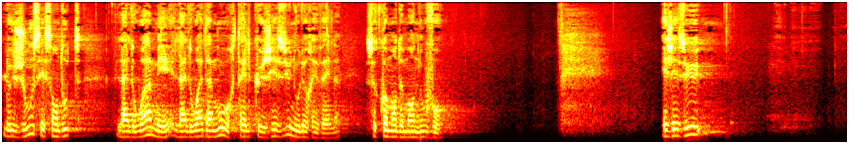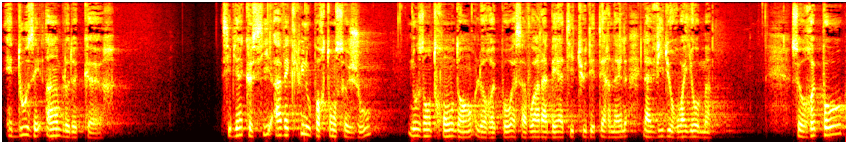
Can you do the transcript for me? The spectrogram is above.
Le joug, c'est sans doute la loi, mais la loi d'amour telle que Jésus nous le révèle, ce commandement nouveau. Et Jésus est doux et humble de cœur. Si bien que si avec lui nous portons ce joug, nous entrons dans le repos, à savoir la béatitude éternelle, la vie du royaume. Ce repos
